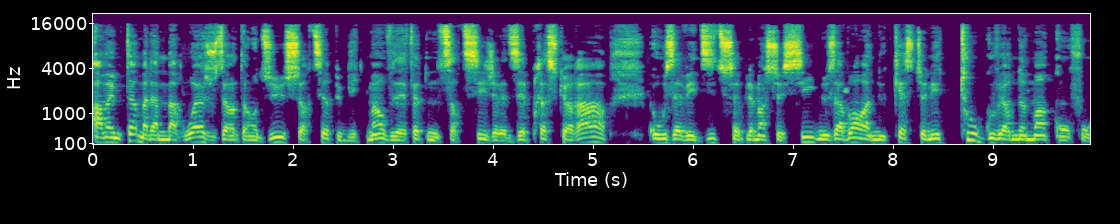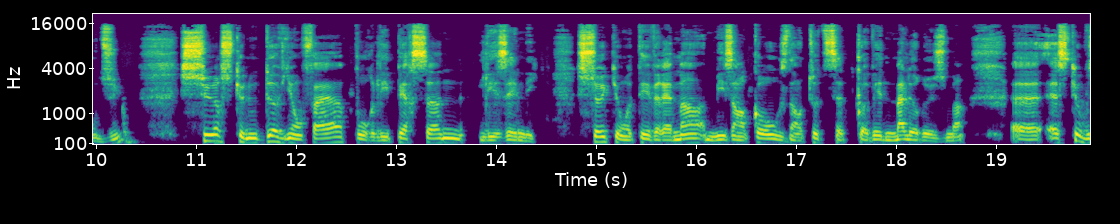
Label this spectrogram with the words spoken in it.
En même temps, Madame Marois, je vous ai entendu sortir publiquement. Vous avez fait une sortie, je le disais, presque rare. Où vous avez dit tout simplement ceci. Nous avons à nous questionner, tout gouvernement confondu, sur ce que nous devions faire pour les personnes, les aînés. Ceux qui ont été vraiment mis en cause dans toute cette COVID, malheureusement. Euh, Est-ce que vous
